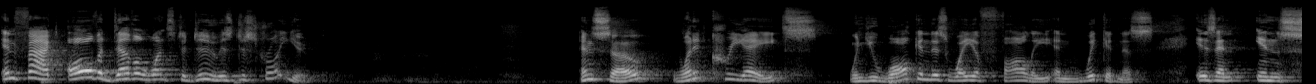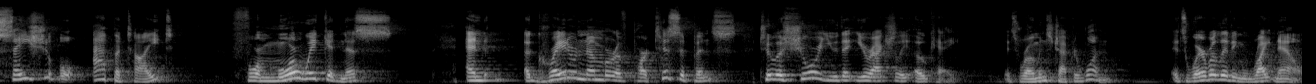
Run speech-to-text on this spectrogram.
In fact, all the devil wants to do is destroy you. And so, what it creates when you walk in this way of folly and wickedness is an insatiable appetite for more wickedness and a greater number of participants to assure you that you're actually okay. It's Romans chapter 1. It's where we're living right now.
